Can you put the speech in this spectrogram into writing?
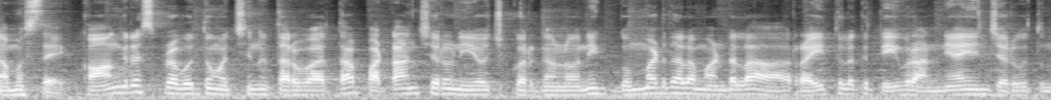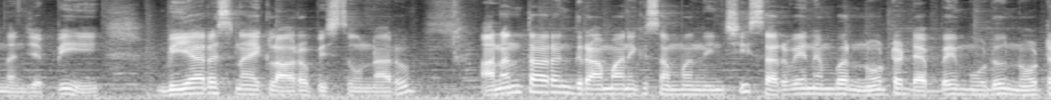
నమస్తే. కాంగ్రెస్ ప్రభుత్వం వచ్చిన తర్వాత పటాన్చెరు నియోజకవర్గంలోని గుమ్మడిదల మండల రైతులకు తీవ్ర అన్యాయం జరుగుతుందని చెప్పి బీఆర్ఎస్ నాయకులు ఆరోపిస్తూ ఉన్నారు. అనంతారం గ్రామానికి సంబంధించి సర్వే నెంబర్ నూట డెబ్బై మూడు నూట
